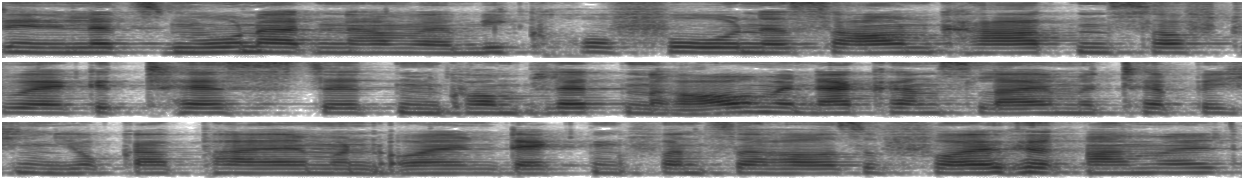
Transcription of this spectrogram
In den letzten Monaten haben wir Mikrofone, Soundkarten, Software getestet, einen kompletten Raum in der Kanzlei mit Teppichen, Juckerpalmen und Eulendecken von zu Hause vollgerammelt.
